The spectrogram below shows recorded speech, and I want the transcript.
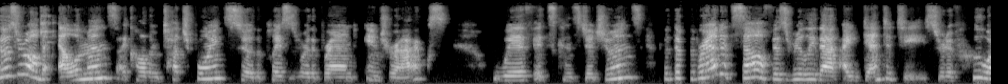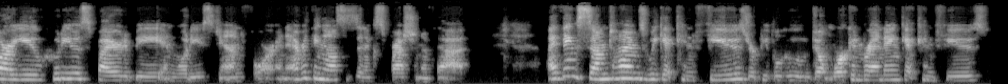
Those are all the elements. I call them touch points. So, the places where the brand interacts with its constituents. But the brand itself is really that identity sort of who are you, who do you aspire to be, and what do you stand for? And everything else is an expression of that. I think sometimes we get confused, or people who don't work in branding get confused.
